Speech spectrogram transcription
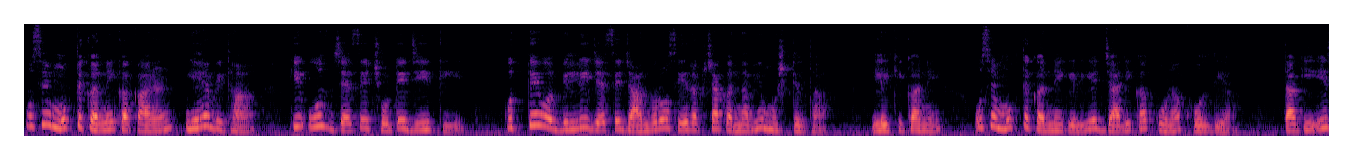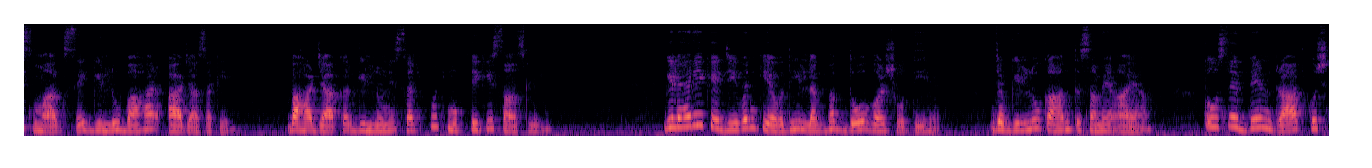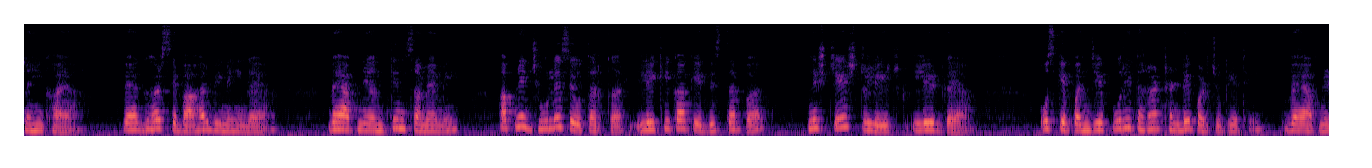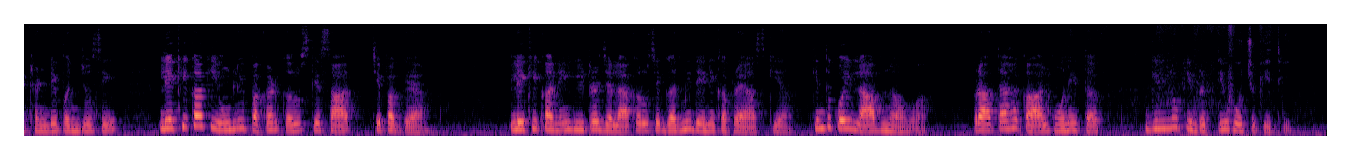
उसे मुक्त करने का कारण यह भी था कि उस जैसे छोटे जीव की कुत्ते और बिल्ली जैसे जानवरों से रक्षा करना भी मुश्किल था। लेखिका ने उसे मुक्त करने के लिए जाली का कोना खोल दिया। ताकि इस मार्ग से गिल्लू बाहर आ जा सके। बाहर जाकर गिल्लू ने सचमुच मुक्ति की सांस ली। गिलहरी के जीवन की अवधि लगभग दो वर्ष होती है। जब गिल्लू का अंत समय आया तो उसने दिन रात कुछ नहीं खाया। वह घर से बाहर भी नहीं गया। वह अपने अंतिम समय में अपने झूले से उतरकर लेखिका के बिस्तर पर निश्चेष्ट लेट लेट गया। उसके पंजे पूरी तरह ठंडे पड़ चुके थे। वह अपने ठंडे पंजों से लेखिका की उंगली पकड़कर उसके साथ चिपक गया। लेखिका ने हीटर जलाकर उसे गर्मी देने का प्रयास किया, किंतु कोई लाभ न हुआ। प्रातः काल होने तक गिल्लू की मृत्यु हो चुकी थी।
